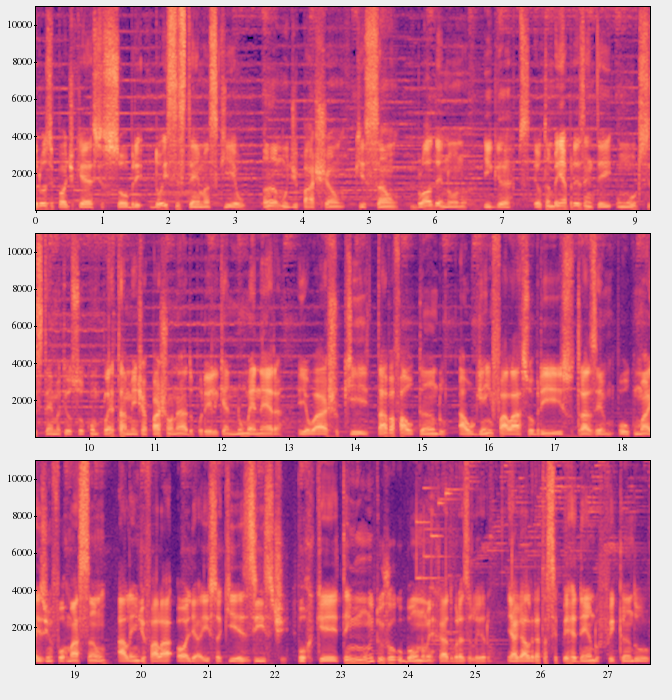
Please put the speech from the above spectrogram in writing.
trouxe podcasts sobre dois sistemas que eu amo de paixão, que são Blood and Honor e GURPS. Eu também apresentei um outro sistema que eu sou completamente apaixonado por ele, que é Numenera. E eu acho que estava faltando alguém falar sobre isso, trazer um pouco mais de informação, além de falar, olha, isso aqui existe, porque tem muito jogo bom no mercado brasileiro e a galera tá se perdendo, ficando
